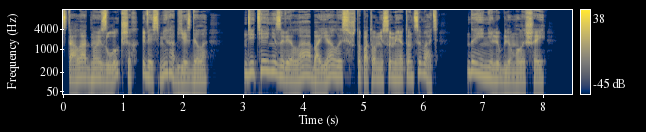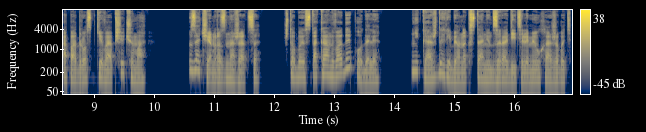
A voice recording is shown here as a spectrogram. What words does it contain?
Стала одной из лучших, весь мир объездила. Детей не завела, боялась, что потом не сумею танцевать. Да и не люблю малышей. А подростки вообще чума. Зачем размножаться? Чтобы стакан воды подали? Не каждый ребенок станет за родителями ухаживать.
